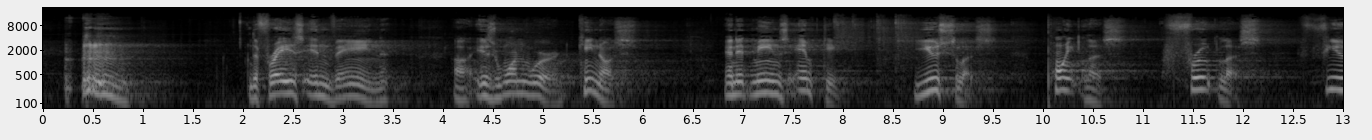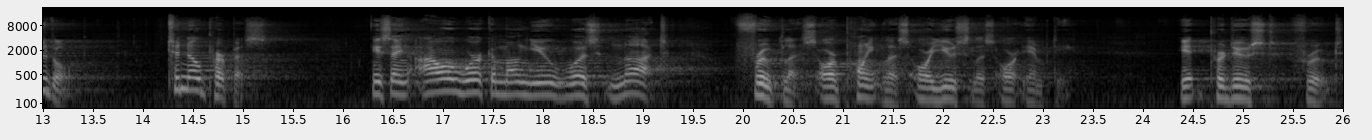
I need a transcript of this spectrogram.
the phrase in vain uh, is one word, kenos, and it means empty, useless, pointless, fruitless, futile, to no purpose. He's saying, Our work among you was not fruitless or pointless or useless or empty. It produced fruit.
